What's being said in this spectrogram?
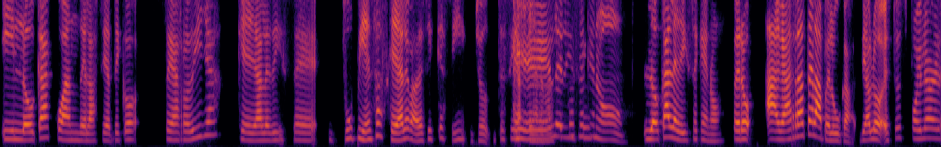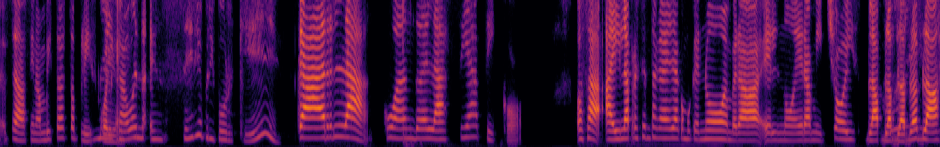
Y loca cuando el asiático se arrodilla, que ella le dice, ¿tú piensas que ella le va a decir que sí? Yo decía, ¿Qué le que dice sí. que no? Loca le dice que no, pero agárrate la peluca. Diablo, esto es spoiler, o sea, si no han visto esto, please, Me cago en, ¿en serio? ¿Pero y por qué? Carla, cuando el asiático, o sea, ahí la presentan a ella como que no, en verdad, él no era mi choice, bla, bla, bla, bla, bla.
